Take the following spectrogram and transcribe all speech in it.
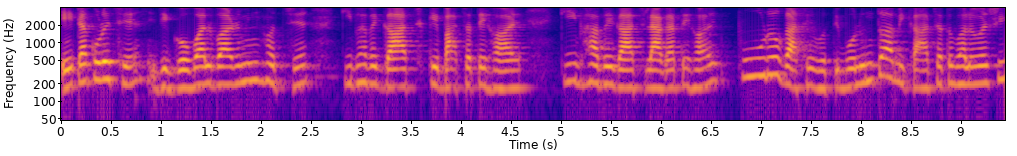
এটা করেছে যে গ্লোবাল ওয়ার্মিং হচ্ছে, কীভাবে গাছকে বাঁচাতে হয়, কীভাবে গাছ লাগাতে হয়, পুরো গাছে ভর্তি। বলুন তো আমি গাছ এত ভালোবাসি।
